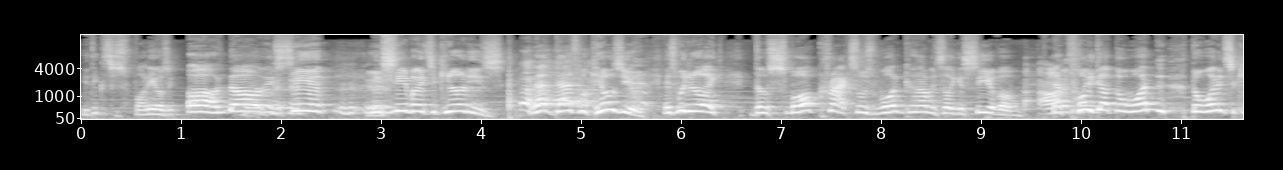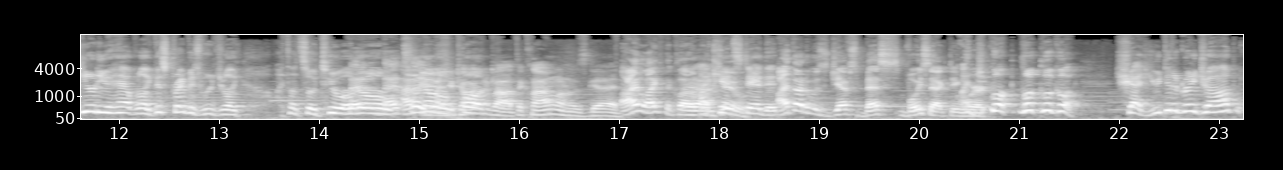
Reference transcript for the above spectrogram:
You think this is funny? I was like, oh no, they see it. They see my insecurities. That that's what kills you. It's when you're like those small cracks, those one comments, like a sea of them, that point out the one the one insecurity you have. Where like this frame is weird. You're like, I thought so too. Oh That- no, that's I don't know what you're talking fuck. about. The clown one was good. I like the clown Yeah, one I can't too. stand it. I thought it was Jeff's best voice acting I- work. look, look, look, look. Shad, you did a great job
